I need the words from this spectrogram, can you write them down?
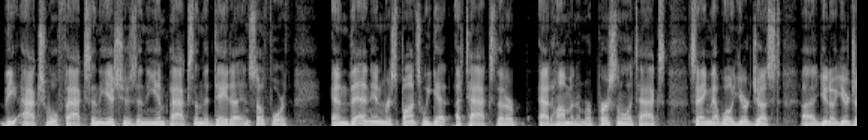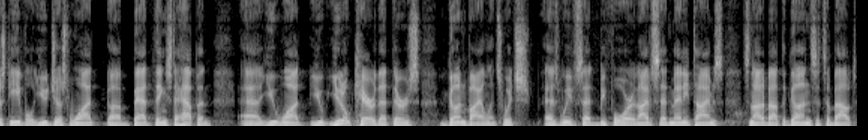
the actual facts and the issues and the impacts and the data and so forth. And then in response, we get attacks that are ad hominem or personal attacks saying that, well, you're just, uh, you know, you're just evil. You just want uh, bad things to happen. Uh, you want you you don't care that there's gun violence, which, as we've said before, and I've said many times, it's not about the guns. It's about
